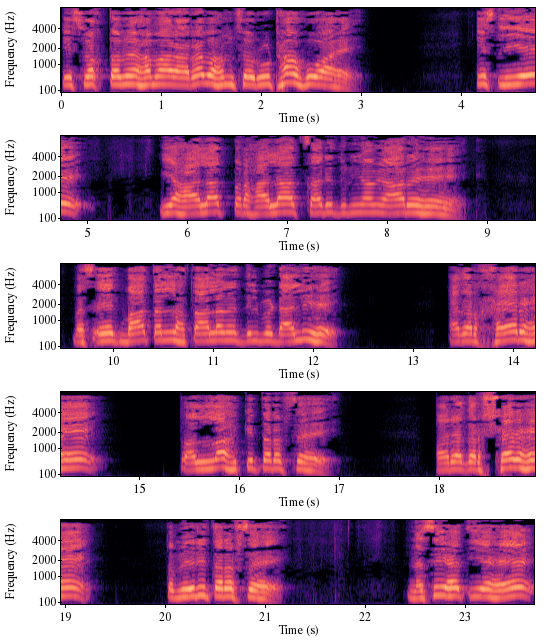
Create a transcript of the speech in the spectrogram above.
اس وقت میں ہمارا رب ہم سے روٹھا ہوا ہے۔ اس لیے یہ حالات پر حالات ساری دنیا میں آ رہے ہیں۔ بس ایک بات اللہ تعالی نے دل میں ڈالی ہے۔ اگر خیر ہے تو اللہ کی طرف سے ہے۔ اور اگر شر ہے تو میری طرف سے ہے۔ نصیحت یہ ہے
